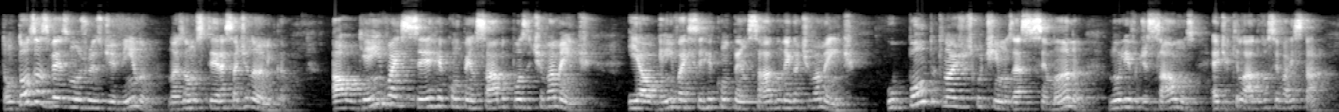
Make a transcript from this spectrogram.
Então, todas as vezes no juízo divino, nós vamos ter essa dinâmica. Alguém vai ser recompensado positivamente e alguém vai ser recompensado negativamente. O ponto que nós discutimos essa semana no livro de Salmos é de que lado você vai estar.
